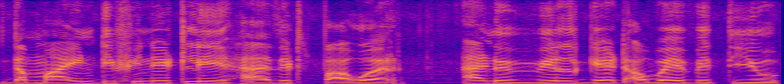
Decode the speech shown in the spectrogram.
The mind definitely has its power and will get away with you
